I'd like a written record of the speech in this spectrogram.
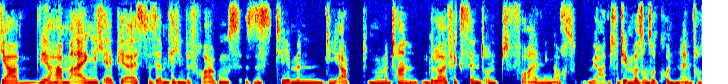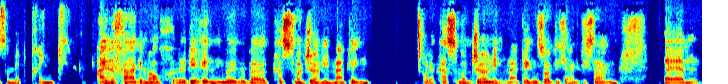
ja, wir haben eigentlich APIs zu sämtlichen Befragungssystemen, die ab momentan geläufig sind und vor allen Dingen auch ja, zu dem, was unsere Kunden einfach so mitbringen. Eine Frage noch. Wir reden immer über Customer Journey Mapping oder Customer Journey Mapping, sollte ich eigentlich sagen. Ähm,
